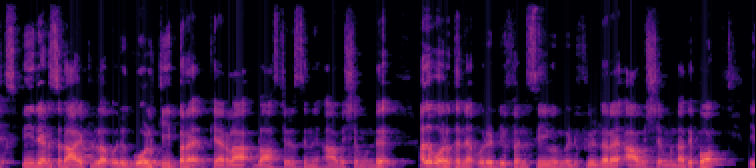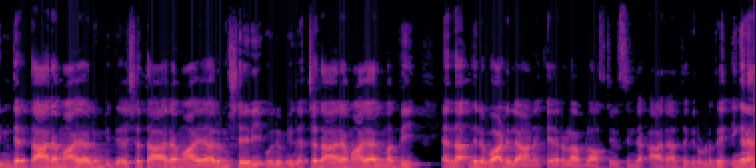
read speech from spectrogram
എക്സ്പീരിയൻസ്ഡ് ആയിട്ടുള്ള ഒരു ഗോൾ കീപ്പറെ കേരള ബ്ലാസ്റ്റേഴ്സിന് ആവശ്യമുണ്ട്. അതുപോലെ തന്നെ ഒരു ഡിഫൻസീവ് മിഡ്ഫീൽഡറെ ആവശ്യമുണ്ട്. അതിപ്പോൾ ഇന്ത്യൻ താരമായാലും വിദേശ താരമായാലും ശരി ഒരു മികച്ച താരമായാൽ മതി എന്ന നിലപാടിലാണ് കേരള ബ്ലാസ്റ്റേഴ്സിന്റെ ആരാധകരുള്ളത്. ഇങ്ങനെ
